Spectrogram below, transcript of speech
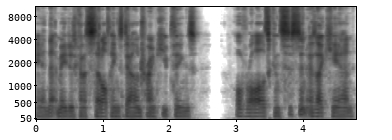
And that may just kind of settle things down, try and keep things overall as consistent as I can.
